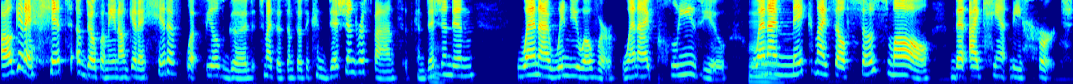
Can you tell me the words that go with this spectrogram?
I'll get a hit of dopamine. I'll get a hit of what feels good to my system. So it's a conditioned response. It's conditioned in when I win you over, when I please you, when I Mm. make myself so small that I can't be hurt.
